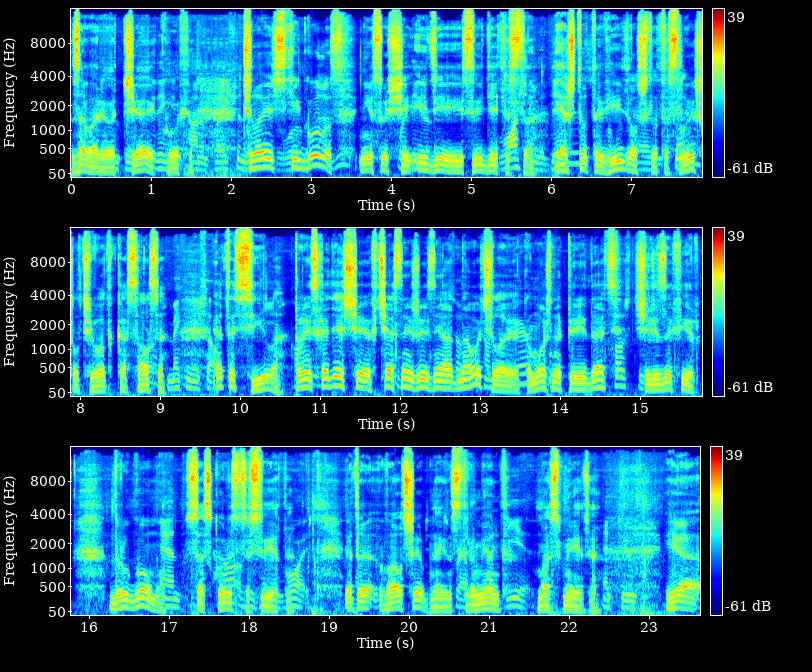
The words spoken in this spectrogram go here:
заваривать чай, кофе. Человеческий голос, несущий идеи и свидетельства. Я что-то видел, что-то слышал, чего-то касался. Это сила. Происходящее в частной жизни одного человека можно передать через эфир другому со скоростью света. Это волшебный инструмент масс-медиа. Я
